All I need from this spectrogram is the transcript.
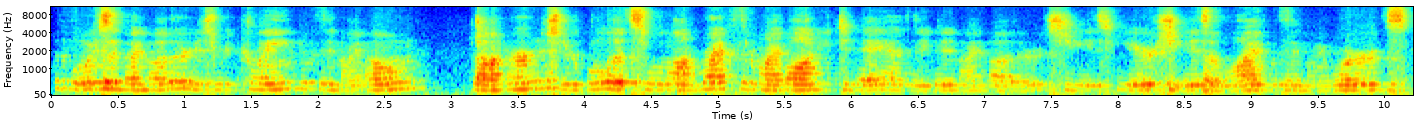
The voice of my mother is reclaimed within my own. John Earnest, your bullets will not wreck through my body today as they did my mother's. She is here. She is alive within my words.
